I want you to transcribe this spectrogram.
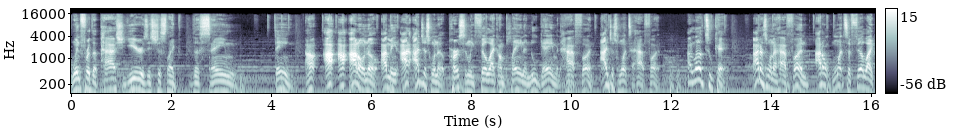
when for the past years it's just like the same thing. I I I, I don't know. I mean, I I just want to personally feel like I'm playing a new game and have fun. I just want to have fun. I love 2K. I just want to have fun. I don't want to feel like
